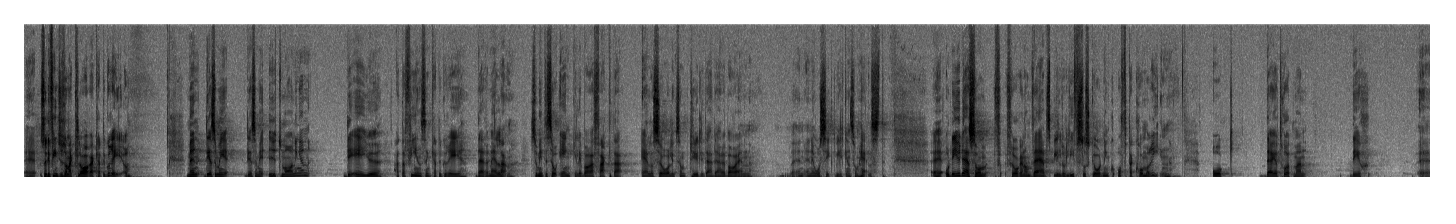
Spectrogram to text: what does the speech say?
Eh, så det finns ju sådana klara kategorier. Men det som är, det som är utmaningen, det är ju att det finns en kategori däremellan som inte så enkel är bara fakta eller så liksom tydligt att det här är bara en, en, en åsikt vilken som helst. Eh, och det är ju där som frågan om världsbild och livsåskådning ofta kommer in. Och där jag tror att man... Det är, Eh,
